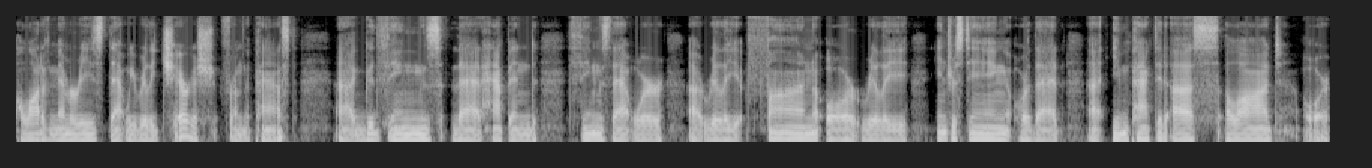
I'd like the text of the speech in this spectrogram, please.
a lot of memories that we really cherish from the past, uh, good things that happened, things that were uh, really fun or really interesting or that uh, impacted us a lot or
